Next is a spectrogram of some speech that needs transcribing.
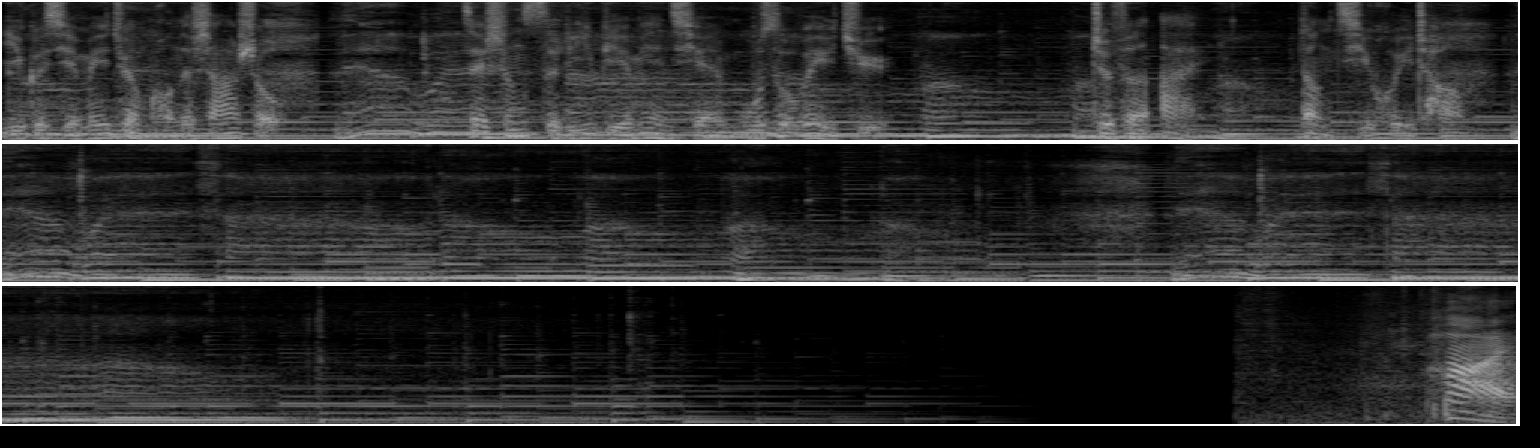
一个邪魅眷狂的杀手，在生死离别面前无所畏惧。这份爱荡气回肠。pi,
